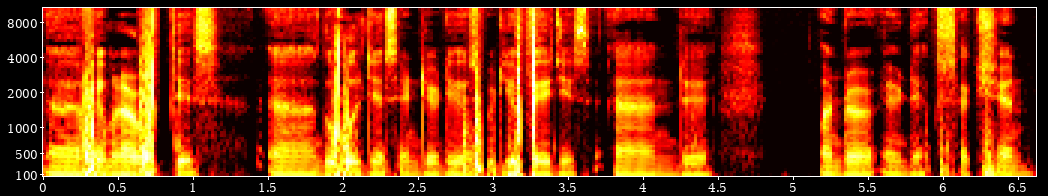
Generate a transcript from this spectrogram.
uh, familiar with this uh, google just introduced video pages and uh, under index section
